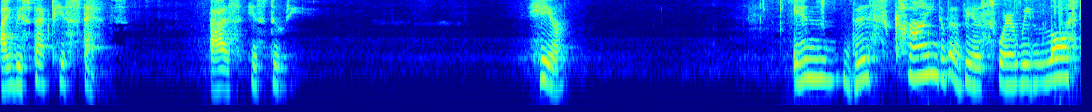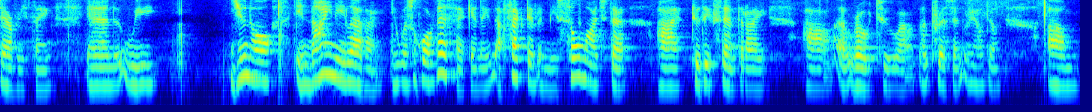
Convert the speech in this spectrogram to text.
I respect his stance as his duty. Here, in this kind of abyss where we lost everything and we you know in 9-11 it was horrific and it affected me so much that i to the extent that i uh, wrote to uh, uh president Reardon, um,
